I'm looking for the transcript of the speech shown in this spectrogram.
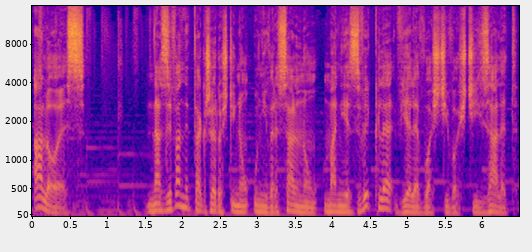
Aloes. Nazywany także rośliną uniwersalną, ma niezwykle wiele właściwości i zalet.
